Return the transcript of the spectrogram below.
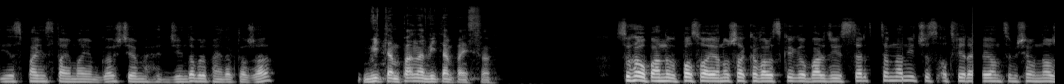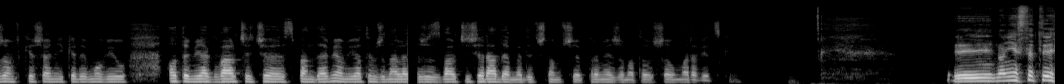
jest Państwa i moim gościem. Dzień dobry, panie doktorze. Witam pana, witam państwa. Słuchał pan posła Janusza Kowalskiego bardziej z sercem na z otwierającym się nożem w kieszeni, kiedy mówił o tym, jak walczyć e, z pandemią i o tym, że należy zwalczyć Radę Medyczną przy premierze Mateuszu Morawieckim? Y, no niestety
